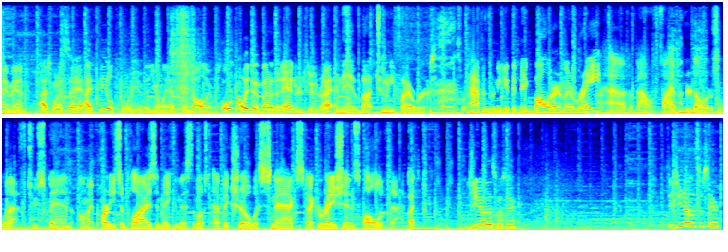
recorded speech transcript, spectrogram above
Hey man, I just want to say I feel for you that you only have $10. But we're probably doing better than Andrew's doing, right? I may have bought too many fireworks. That's what happens when you get the big baller, am I right? I have about $500 left to spend on my party supplies and making this the most epic show with snacks, decorations, all of that. What? Did you know this was here? Did you know this was here?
